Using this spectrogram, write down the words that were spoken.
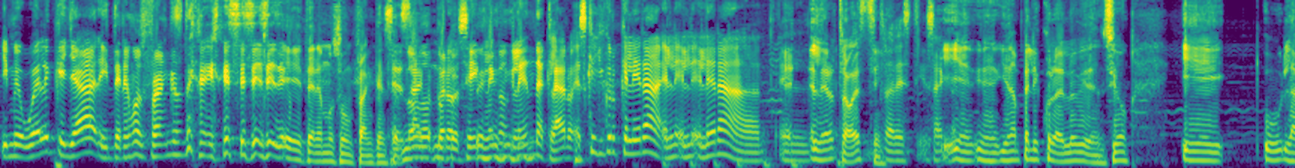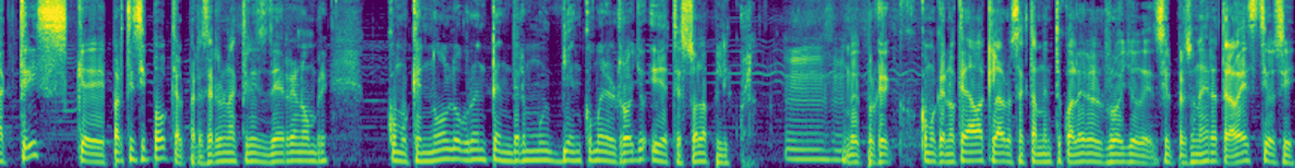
Y me huele que ya y tenemos Frankenstein. sí, sí, sí, sí. Y tenemos un Frankenstein. Exacto, no, no, pero sí, Glenn con Glenda, claro. Es que yo creo que él era, él, él- él era el Él era travesti. travesti, exacto. Y, en la película él lo evidenció. Y la actriz que participó, que al parecer era una actriz de renombre, como que no logró entender muy bien cómo era el rollo y detestó la película. Porque como que no quedaba claro exactamente cuál era el rollo de si el personaje era travesti o si,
